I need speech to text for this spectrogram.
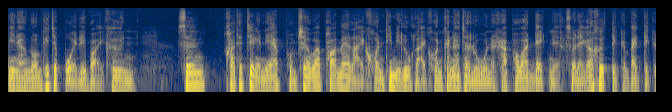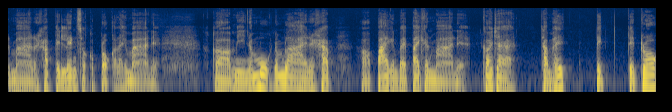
มีแนวโน้มที่จะป่วยได้บ่อยขึ้น ซึ่งข้อเท็จจริงอันนี้ผมเชื่อว่าพ่อแม่หลายคนที่มีลูกหลายคนก็น่าจะรู้นะครับ เพราะว่าเด็กเนี่ยส่วนใหญ่ก็คือติดกันไปติดกันมานะครับไปเล่นสกปรกอะไรมาเนี่ยก็มีน้ำมูกน้ำลายนะครับป้ายกันไปป้ายกันมาเนี่ยก็จะทำให้ ติดโรค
